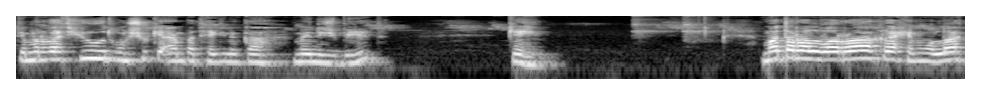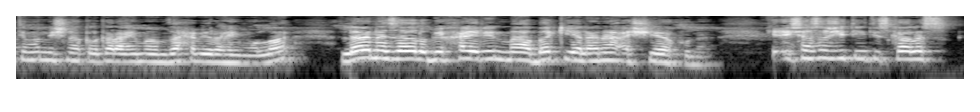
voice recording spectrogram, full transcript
تِمَن وۄتھِ یوٗت مُشُک کہِ اَمہِ پَتہٕ ہیٚکہِ نہٕ کانٛہہ مےٚ نِش مطر الوراق رحم اللہ تِمَن نِش نقل کَران اِمام ذہبی رحم اللہ لا نزال بخير ما بقي لنا أشياخنا کہِ أسۍ ہَسا چھِ کالَس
